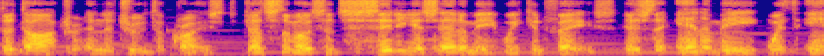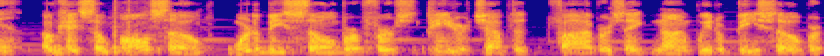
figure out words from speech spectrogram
the doctrine and the truth of Christ. That's the most insidious enemy we can face, is the enemy within. Okay, so also, we're to be sober. First Peter chapter 5, verse 8 9. We're to be sober,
